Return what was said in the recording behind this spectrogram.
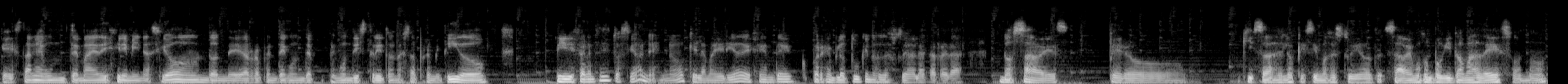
están en un tema de discriminación, donde de repente en un, en un distrito no está permitido, y diferentes situaciones, ¿no? Que la mayoría de gente, por ejemplo, tú que no has estudiado la carrera, no sabes, pero quizás de lo que sí hemos estudiado sabemos un poquito más de eso, ¿no?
